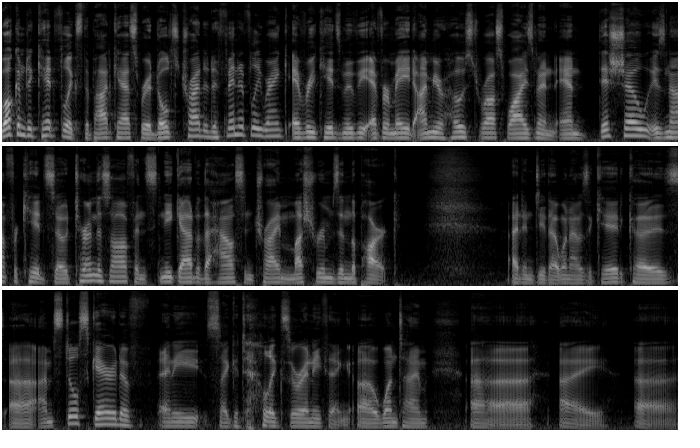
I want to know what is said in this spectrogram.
Welcome to Kidflix, the podcast where adults try to definitively rank every kids movie ever made. I'm your host, Ross Wiseman, and this show is not for kids, so turn this off and sneak out of the house and try mushrooms in the park. I didn't do that when I was a kid because uh, I'm still scared of any psychedelics or anything. Uh, one time, uh, I uh,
